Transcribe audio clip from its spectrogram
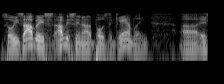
so he's obvious obviously not opposed to gambling. Uh, it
